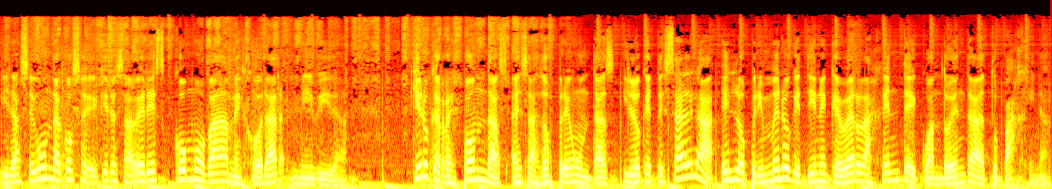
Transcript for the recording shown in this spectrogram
Y la segunda cosa que quiero saber es cómo va a mejorar mi vida. Quiero que respondas a esas dos preguntas y lo que te salga es lo primero que tiene que ver la gente cuando entra a tu página.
